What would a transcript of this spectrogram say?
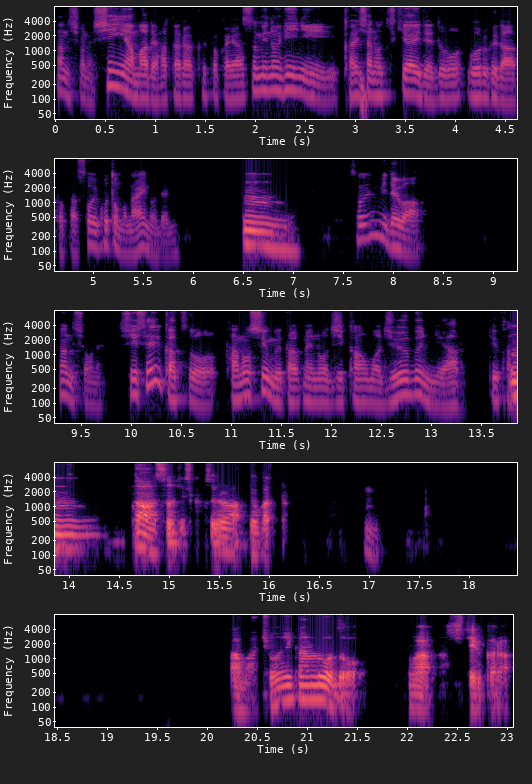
なんでしょうね、深夜まで働くとか、休みの日に会社の付き合いでどうゴルフだとか、そういうこともないのでね、うん。そういう意味では、なんでしょうね、私生活を楽しむための時間は十分にあるっていうう感じです。ん。ああ、そうですか。それは良かった。うん。あ、まあ、長時間労働はしてるから、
